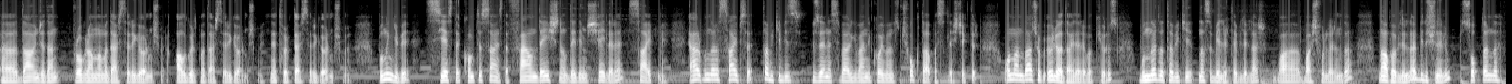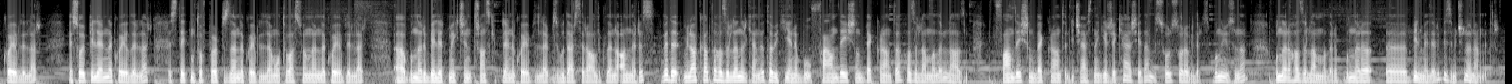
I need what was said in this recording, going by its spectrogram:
e, daha önceden programlama dersleri görmüş mü? Algoritma dersleri görmüş mü? Network dersleri görmüş mü? Bunun gibi CS'de, Computer Science'de foundational dediğim şeylere sahip mi? Eğer bunlara sahipse tabii ki biz üzerine siber güvenlik koymamız çok daha basitleşecektir. Ondan daha çok öyle adaylara bakıyoruz. Bunları da tabii ki nasıl belirtebilirler ba- başvurularında? Ne yapabilirler? Bir düşünelim. SOP'larını koyabilirler. SOP'lerine koyabilirler. Statement of Purpose'larını koyabilirler. Motivasyonlarını da koyabilirler. Ee, Bunları belirtmek için transkriptlerini koyabilirler. Biz bu dersleri aldıklarını anlarız. Ve de mülakata hazırlanırken de tabii ki yine bu foundational background'a hazırlanmaları lazım. Foundation background'ın içerisine girecek her şeyden bir soru sorabiliriz. Bunun yüzünden bunlara hazırlanmaları, bunlara e, bilmeleri bizim için önemlidir.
